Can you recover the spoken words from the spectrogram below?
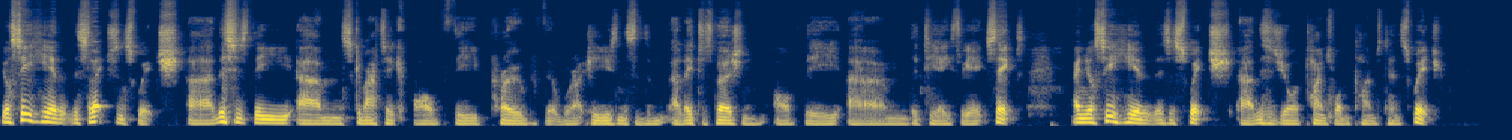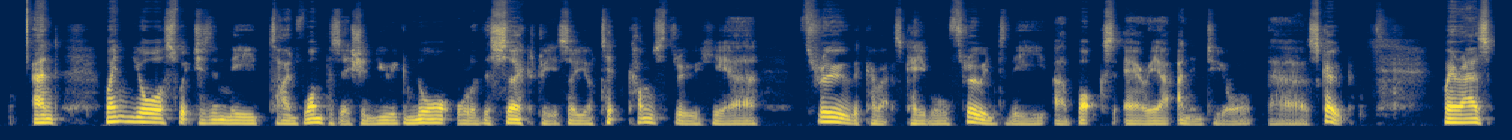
You'll see here that the selection switch, uh, this is the um, schematic of the probe that we're actually using. This is the uh, latest version of the, um, the TA386. And you'll see here that there's a switch. Uh, this is your times one times 10 switch. And when your switch is in the times one position, you ignore all of the circuitry. So your tip comes through here, through the coax cable, through into the uh, box area and into your uh, scope. Whereas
